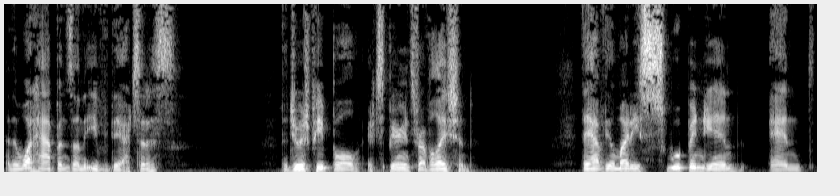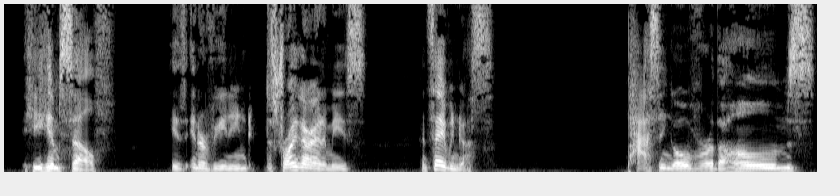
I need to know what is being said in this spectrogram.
And then what happens on the eve of the Exodus? The Jewish people experience revelation. They have the Almighty swooping in and he himself is intervening, destroying our enemies and saving us. Passing over the homes.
